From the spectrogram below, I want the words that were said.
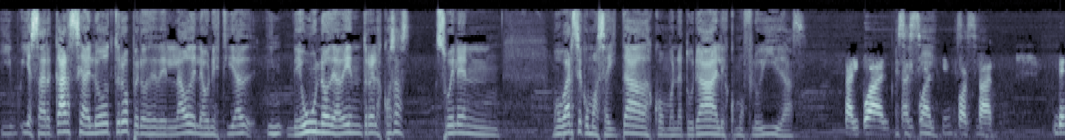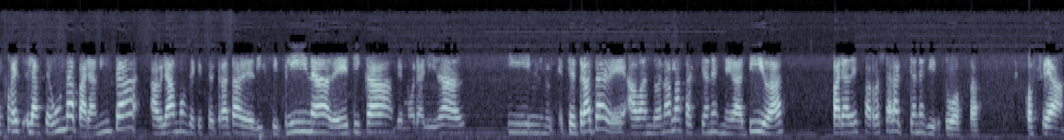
y, y acercarse al otro, pero desde el lado de la honestidad de uno, de adentro, las cosas suelen moverse como aceitadas, como naturales, como fluidas. Tal cual, Es tal así, cual, sin es forzar. así. Después, la segunda paramita, hablamos de que se trata de disciplina, de ética, de moralidad, y se trata de abandonar las acciones negativas para desarrollar acciones virtuosas. O sea,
